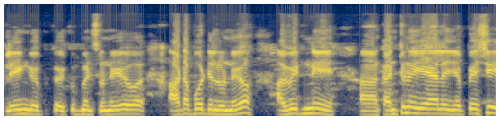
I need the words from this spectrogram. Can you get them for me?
ప్లేయింగ్ ఎక్విప్మెంట్స్ ఉన్నాయో ఆట పోటీలు ఉన్నాయో అవిటిని కంటిన్యూ చేయాలని చెప్పేసి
